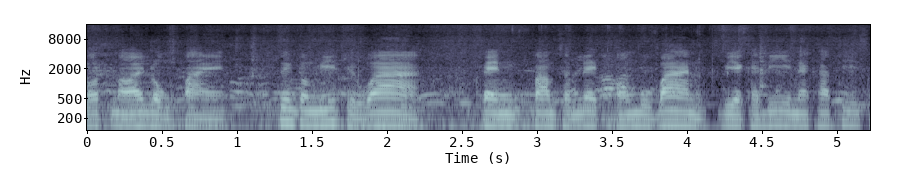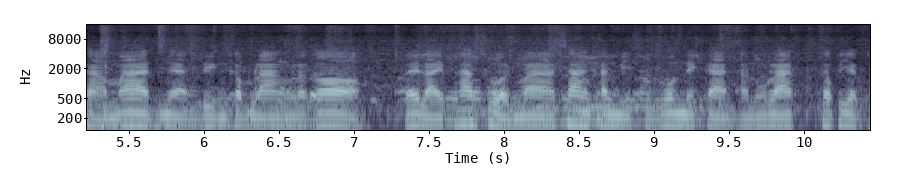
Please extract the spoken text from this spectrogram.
ลดน้อยลงไป ซึ่งตรงนี้ถือว่าเป็นความสำเร็จของหมู่บ้านเวียคดีนะครับที่สามารถเนี่ยดึงกำลังแล้วก็หลาย ๆ ภาคส่วนมาสร้างการมีส่วนร่วมในการอนุรักษ์ทรัพยาก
